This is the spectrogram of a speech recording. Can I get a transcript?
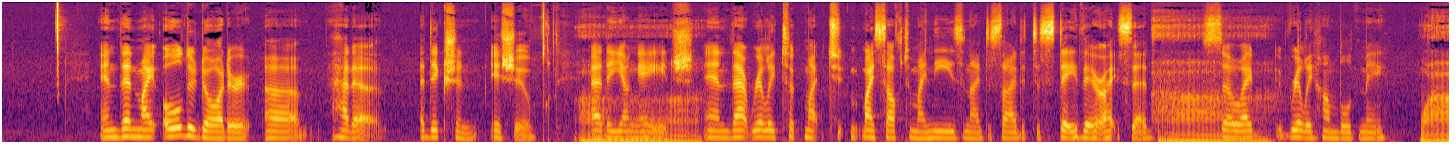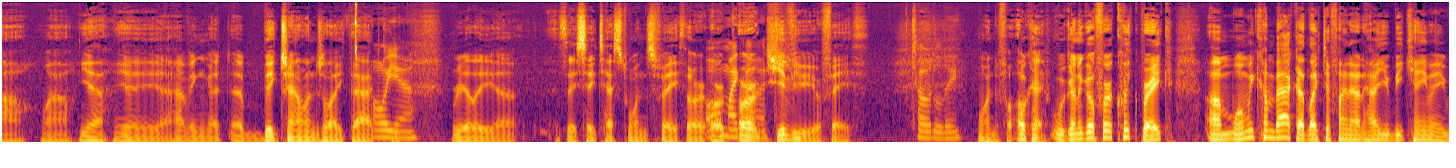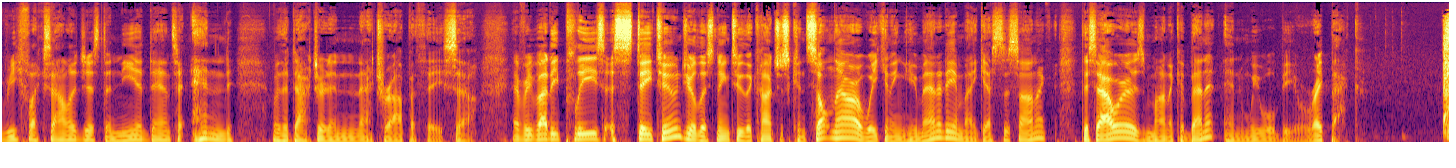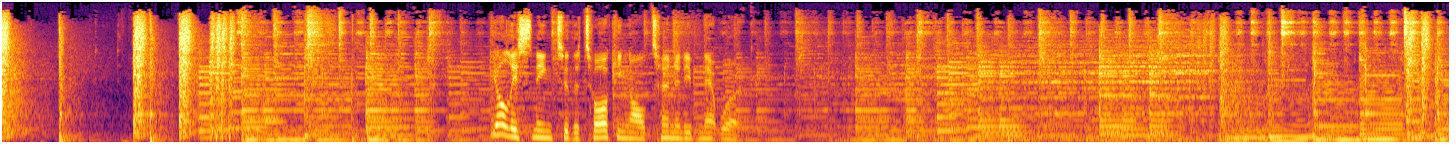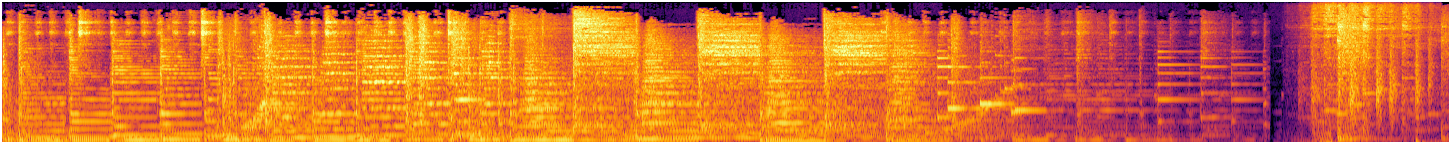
and then my older daughter uh, had a addiction issue at a young age, Ah. and that really took my to, myself to my knees, and I decided to stay there. I said. So I Ah. it really humbled me. Wow, wow. Yeah, yeah, yeah. yeah. Having a, a big challenge like that Oh yeah, really, uh, as they say, test one's faith or, Oh, or, or give you your faith. Totally. Wonderful. Okay, we're going to go for a quick break. Um, when we come back, I'd like to find out how you became a reflexologist, a Nia dancer, and with a doctorate in naturopathy. So, everybody, please stay tuned. You're listening to the Conscious Consultant Hour, Awakening Humanity, and my guest this, Sonic, this hour is Monica Bennett, and we will be right back. You're listening to the Talking Alternative Network.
